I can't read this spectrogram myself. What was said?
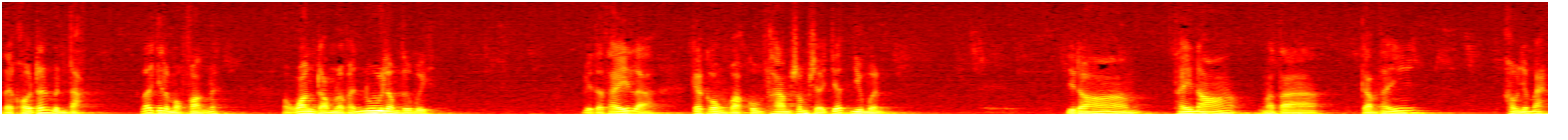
Để khỏi tránh bệnh tật đó chỉ là một phần đó mà quan trọng là phải nuôi lòng từ bi. Vì ta thấy là các con vật cũng tham sống sợ chết như mình. Vì đó, thấy nó mà ta cảm thấy không dám ăn.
